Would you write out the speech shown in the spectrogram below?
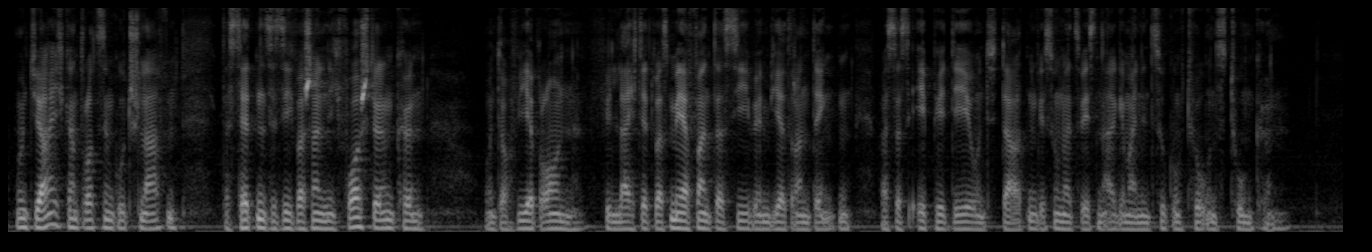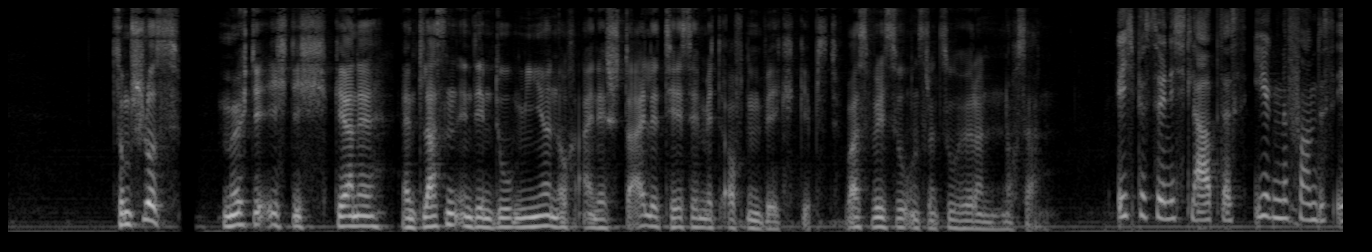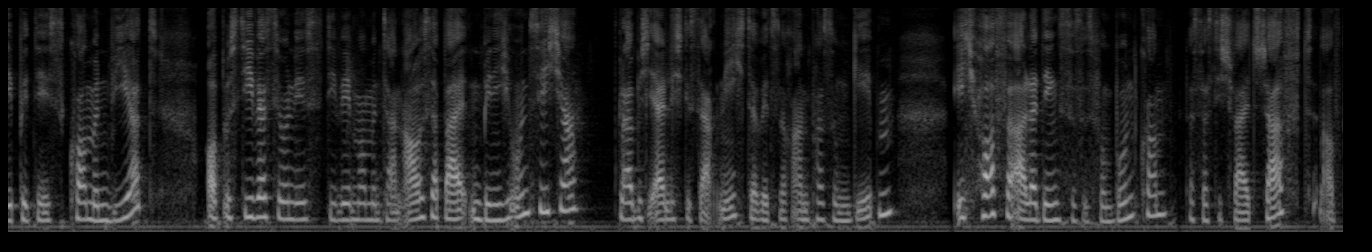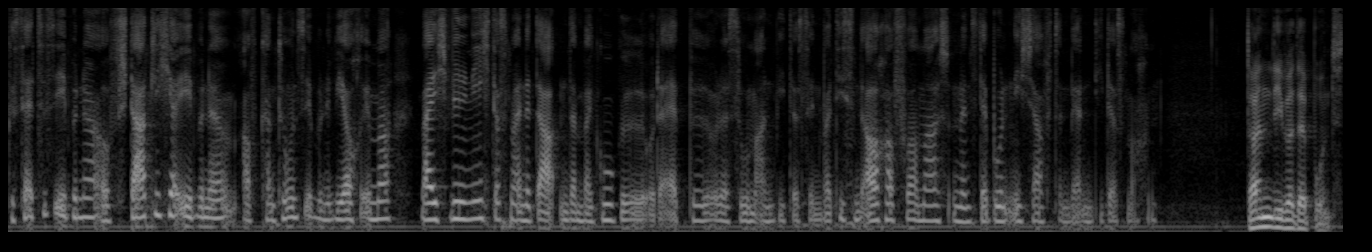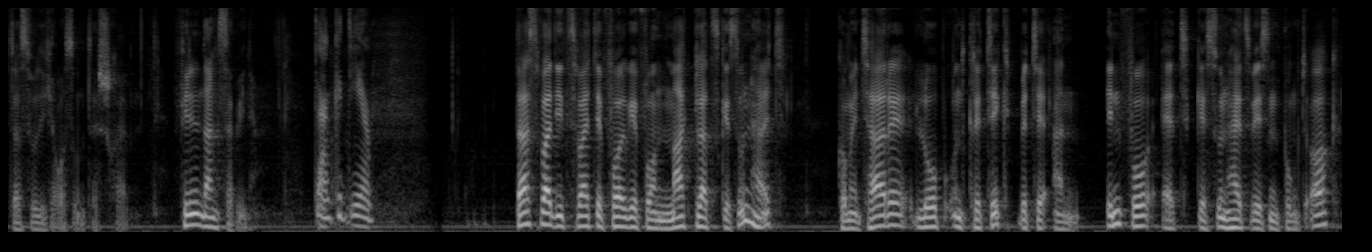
Und ja, ich kann trotzdem gut schlafen. Das hätten Sie sich wahrscheinlich nicht vorstellen können. Und auch wir brauchen vielleicht etwas mehr Fantasie, wenn wir daran denken, was das EPD und Datengesundheitswesen allgemein in Zukunft für uns tun können. Zum Schluss möchte ich dich gerne entlassen, indem du mir noch eine steile These mit auf den Weg gibst. Was willst du unseren Zuhörern noch sagen? Ich persönlich glaube, dass irgendeine Form des EPDs kommen wird. Ob es die Version ist, die wir momentan ausarbeiten, bin ich unsicher. Glaube ich ehrlich gesagt nicht. Da wird es noch Anpassungen geben. Ich hoffe allerdings, dass es vom Bund kommt, dass das die Schweiz schafft, auf Gesetzesebene, auf staatlicher Ebene, auf Kantonsebene, wie auch immer, weil ich will nicht, dass meine Daten dann bei Google oder Apple oder so im Anbieter sind, weil die sind auch auf Vormarsch und wenn es der Bund nicht schafft, dann werden die das machen. Dann lieber der Bund, das würde ich auch so unterschreiben. Vielen Dank, Sabine. Danke dir. Das war die zweite Folge von Marktplatz Gesundheit. Kommentare, Lob und Kritik bitte an info@gesundheitswesen.org.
